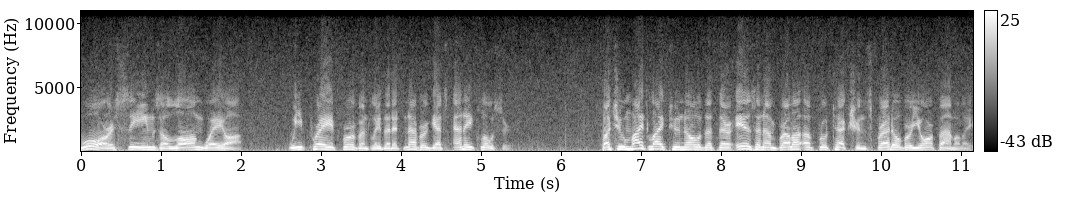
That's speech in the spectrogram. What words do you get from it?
War seems a long way off. We pray fervently that it never gets any closer. But you might like to know that there is an umbrella of protection spread over your family.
